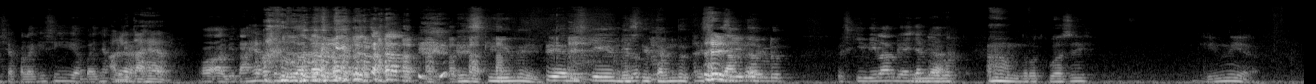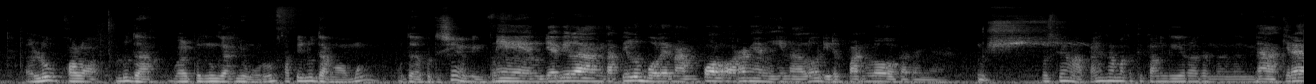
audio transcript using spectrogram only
siapa lagi sih ya banyak Aldi. Taher. Oh Aldi Taher kedua lagi Titan. Rizky ini Iya Rizky, Rizky dangdut Rizky Dangdut. Rizky bilang diajak gak? menurut menurut gua sih ini ya lu kalau lu udah walaupun lu nggak nyuruh tapi lu udah ngomong udah body shaming tuh Nih, dia bilang, tapi lu boleh nampol orang yang hina lo di depan lo katanya. Ush. Terus dia ngapain sama ketitan tira dan lain-lain Nah, kira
